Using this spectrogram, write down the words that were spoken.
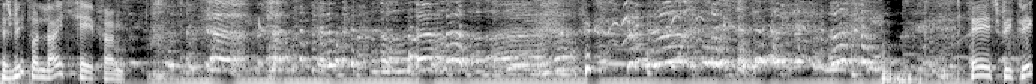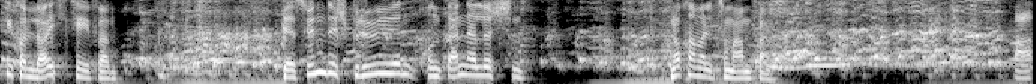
Er spricht von Leuchtkäfern. Hey, er spricht wirklich von Leuchtkäfern. Der Sünde sprühen und dann erlöschen. Noch einmal zum Anfang. Ah,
